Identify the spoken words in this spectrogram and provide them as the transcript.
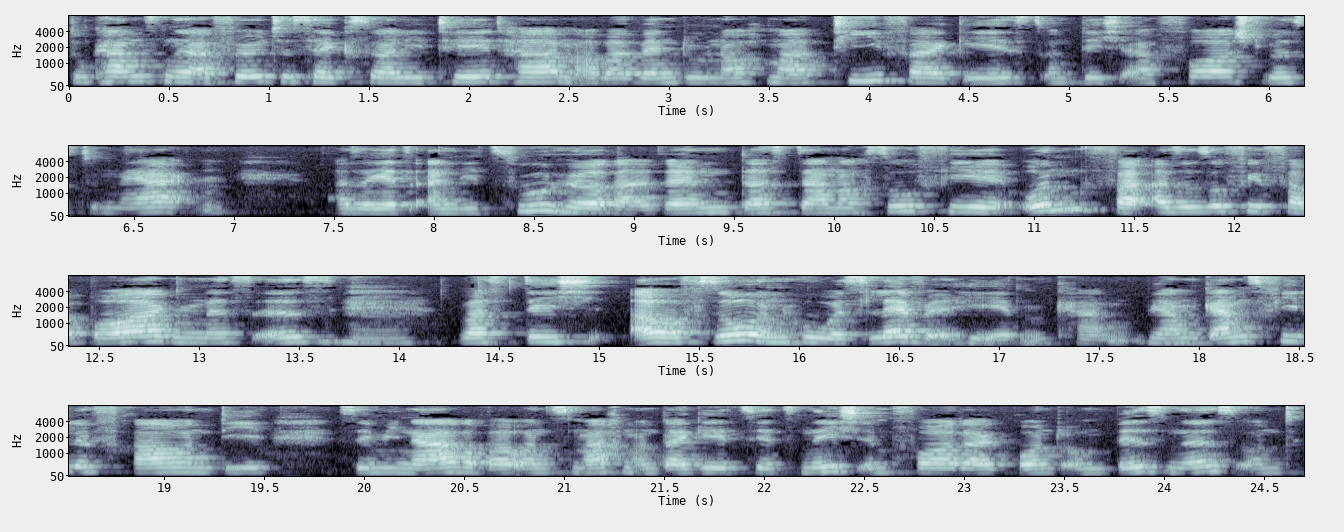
du kannst eine erfüllte Sexualität haben, aber wenn du noch mal tiefer gehst und dich erforscht, wirst du merken, also jetzt an die Zuhörerin, dass da noch so viel Unver also so viel Verborgenes ist, mhm. was dich auf so ein hohes Level heben kann. Wir haben ganz viele Frauen, die Seminare bei uns machen und da geht's jetzt nicht im Vordergrund um Business und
